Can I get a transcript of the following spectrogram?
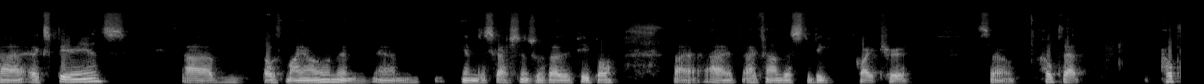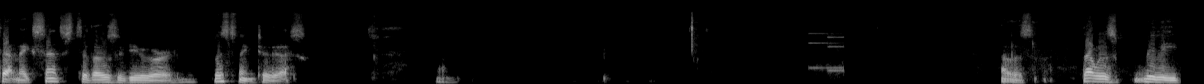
uh, experience, uh, both my own and, and in discussions with other people, I, I found this to be quite true. So hope that hope that makes sense to those of you who are listening to this. Um, That was that was really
